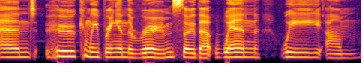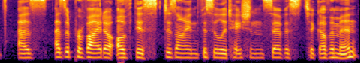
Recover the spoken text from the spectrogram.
and who can we bring in the room so that when we, um, as, as a provider of this design facilitation service to government,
